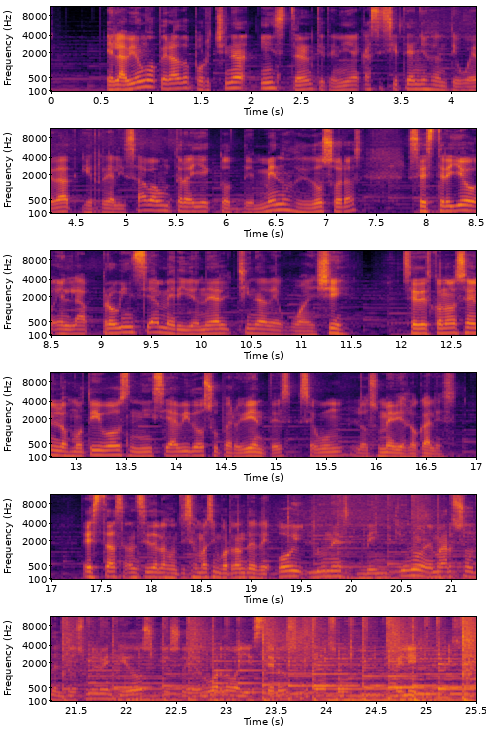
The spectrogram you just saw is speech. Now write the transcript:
El avión operado por China Eastern, que tenía casi 7 años de antigüedad y realizaba un trayecto de menos de 2 horas, se estrelló en la provincia meridional china de Guangxi, se desconocen los motivos ni si ha habido supervivientes, según los medios locales. Estas han sido las noticias más importantes de hoy, lunes 21 de marzo del 2022. Yo soy Eduardo Ballesteros que tengas un feliz.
